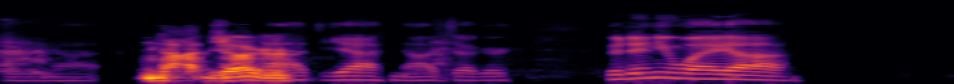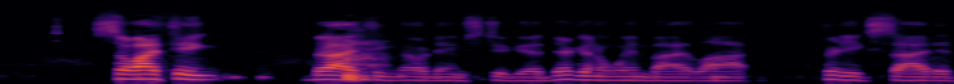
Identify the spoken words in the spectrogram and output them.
Juggernaut. Not Jugger. Not, yeah, not Jugger. But anyway, uh, so I think, but I think Notre Dame's too good. They're going to win by a lot. Pretty excited.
